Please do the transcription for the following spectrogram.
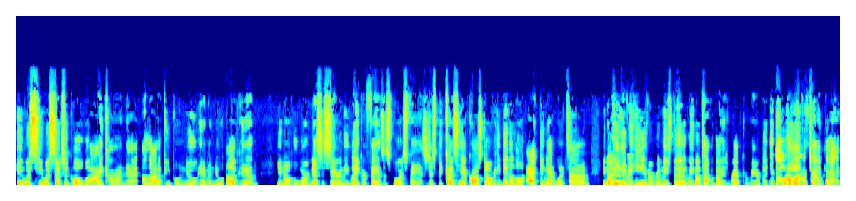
he was he was such a global icon that a lot of people knew him and knew of him you know, who weren't necessarily Laker fans or sports fans, just because he had crossed over. He did a little acting at one time. You know, yeah. he even he even released the. We ain't gonna talk about his rap career, but you know, he oh, even tried that.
